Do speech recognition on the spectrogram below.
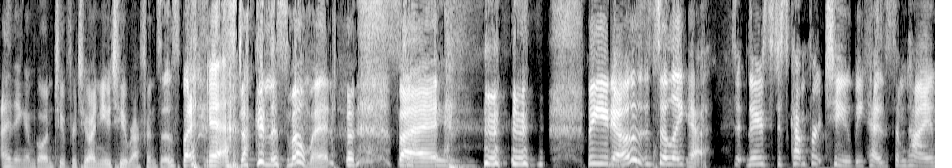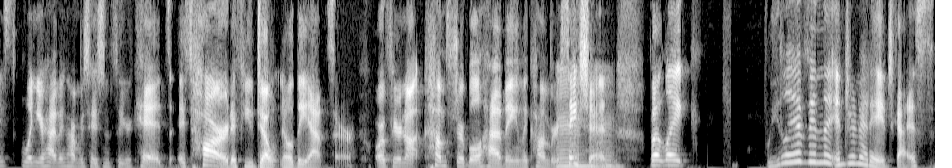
I think I'm going two for two on U2 references, but yeah. stuck in this moment. but but you know, so like yeah. there's discomfort too because sometimes when you're having conversations with your kids, it's hard if you don't know the answer or if you're not comfortable having the conversation. Mm-hmm. But like we live in the internet age, guys.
